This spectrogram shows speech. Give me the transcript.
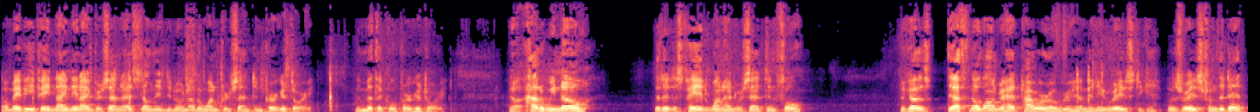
Well, maybe he paid 99%, and I still need to do another 1% in purgatory, the mythical purgatory. Now, how do we know that it is paid 100% in full? Because death no longer had power over him, and he raised was raised from the dead.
